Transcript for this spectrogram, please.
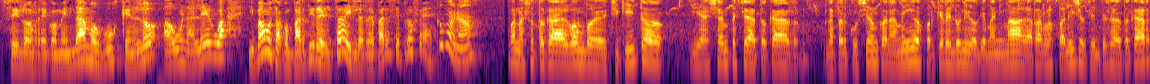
se los recomendamos, búsquenlo a una legua y vamos a compartir el tráiler, ¿le parece, profe? ¿Cómo no? Bueno, yo tocaba el bombo de chiquito y allá empecé a tocar la percusión con amigos porque era el único que me animaba a agarrar los palillos y empezar a tocar.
